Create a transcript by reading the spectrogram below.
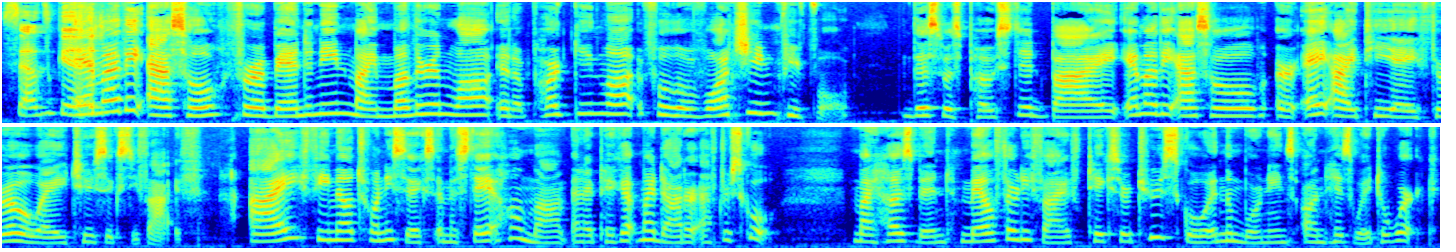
sounds good. Am I the asshole for abandoning my mother in law in a parking lot full of watching people? This was posted by Am I the Asshole or AITA Throwaway 265. I, female 26, am a stay at home mom and I pick up my daughter after school. My husband, male 35, takes her to school in the mornings on his way to work.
